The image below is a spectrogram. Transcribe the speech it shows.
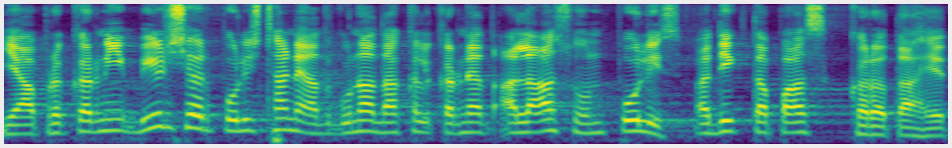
या प्रकरणी बीड शहर पोलीस ठाण्यात गुन्हा दाखल करण्यात आला असून पोलीस अधिक तपास करत आहेत.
